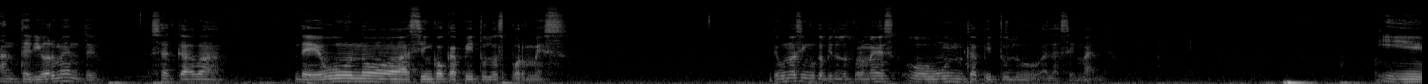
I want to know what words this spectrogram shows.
anteriormente sacaba de 1 a 5 capítulos por mes. De 1 a 5 capítulos por mes o un capítulo a la semana. Y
